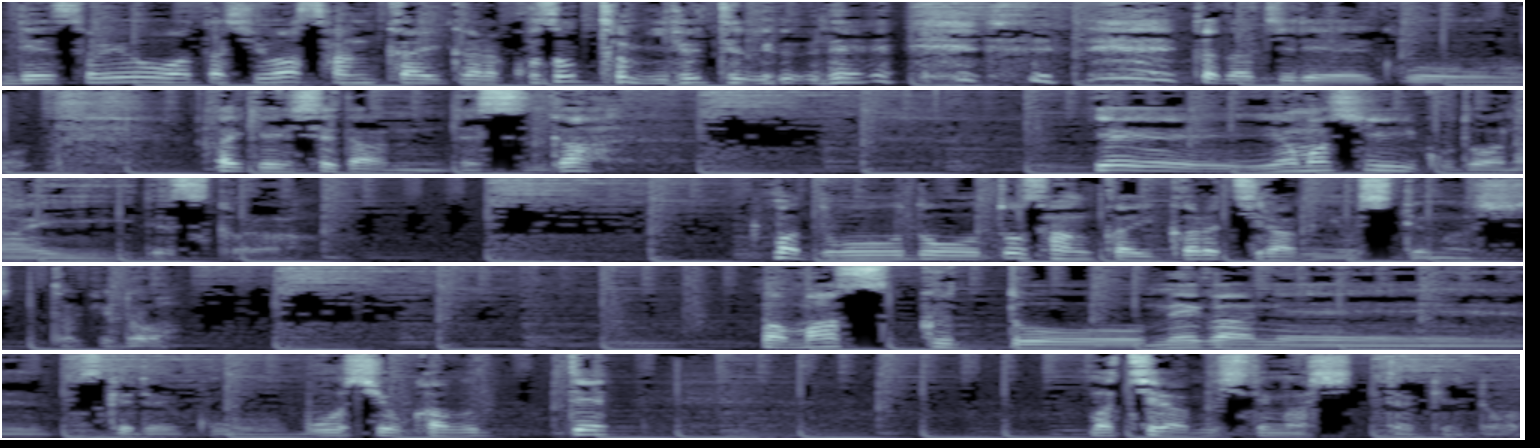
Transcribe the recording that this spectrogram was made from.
でそれを私は3階からこそっと見るというね 形でこう拝見してたんですが。いやいやいややましいことはないですから。まあ堂々と3階からチラ見をしてましたけど。まあ、マスクとメガネつけてこう帽子をかぶって、まあ、チラ見してましたけど。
